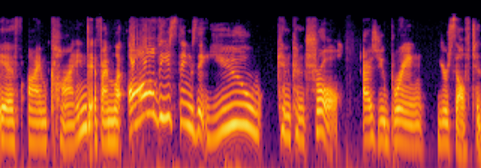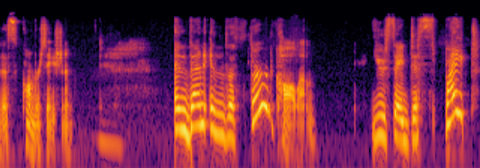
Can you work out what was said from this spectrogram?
if I'm kind, if I'm le- all these things that you can control as you bring yourself to this conversation. Mm. And then in the third column, you say, despite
